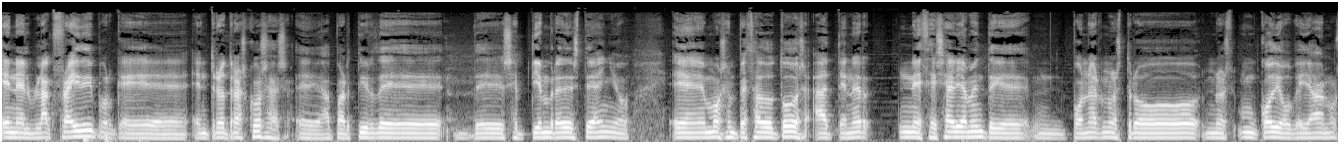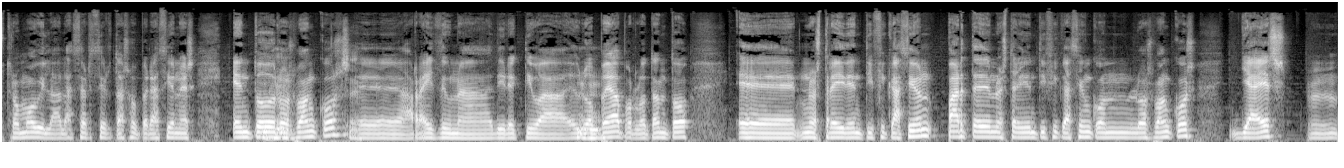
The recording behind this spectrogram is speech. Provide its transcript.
en el Black Friday porque, entre otras cosas, eh, a partir de, de septiembre de este año eh, hemos empezado todos a tener necesariamente mm, poner nuestro, nues- un código que llega a nuestro móvil al hacer ciertas operaciones en todos los bancos sí. eh, a raíz de una directiva europea. Por lo tanto eh, nuestra identificación parte de nuestra identificación con los bancos ya es mm,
